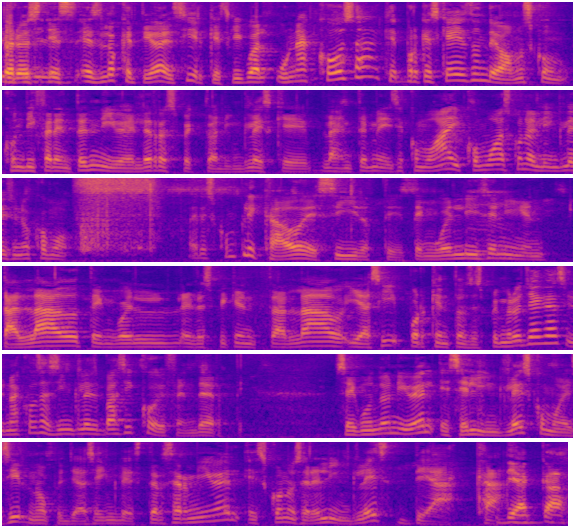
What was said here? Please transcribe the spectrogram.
Pero es, es, es, lo que te iba a decir, que es que igual una cosa, que, porque es que ahí es donde vamos con, con, diferentes niveles respecto al inglés, que la gente me dice como, ay, ¿cómo vas con el inglés? Y uno como, es complicado decirte, tengo el listening en tal lado, tengo el, el speaking en tal lado y así, porque entonces primero llegas y una cosa es inglés básico, defenderte. Segundo nivel es el inglés, como decir, no, pues ya sé inglés. Tercer nivel es conocer el inglés de acá. De acá.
